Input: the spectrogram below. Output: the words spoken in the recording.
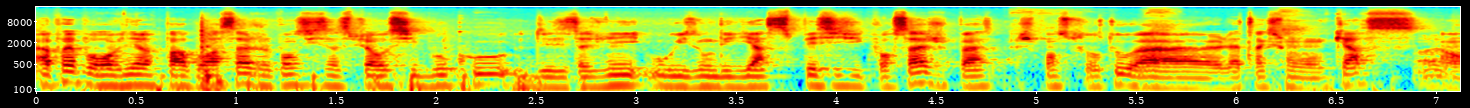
Après, pour revenir par rapport à ça, je pense qu'il s'inspire aussi beaucoup des États-Unis où ils ont des gares spécifiques pour ça. Je, passe- je pense surtout à l'attraction Cars en-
